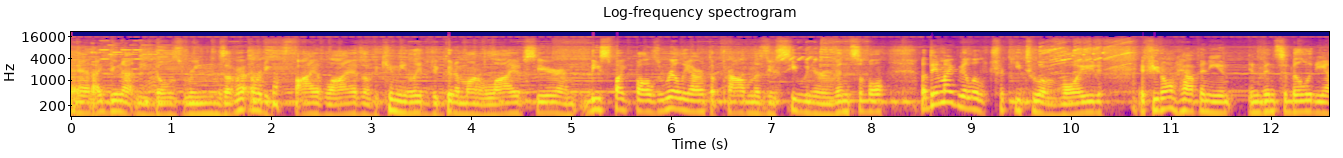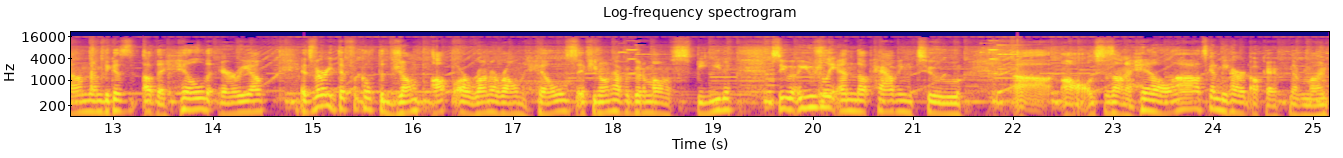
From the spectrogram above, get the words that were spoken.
And I do not need those rings. I've already got five lives. I've accumulated a good amount of lives here. And these spike balls really aren't the problem as you see when you're invincible. But they might be a little tricky to avoid if you don't have any invincibility on them. Because of the hilled area, it's very difficult to jump up or run around hills if you don't have a good amount of speed. So you usually end up having to... Uh, oh, this is on a hill. Oh, it's going to be hard. Okay, never mind.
